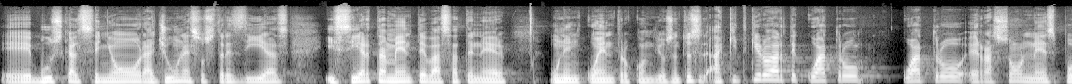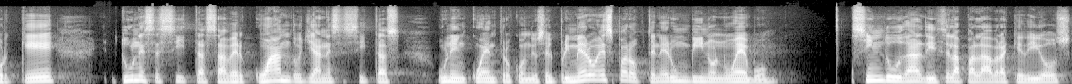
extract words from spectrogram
eh, busca al Señor, ayuna esos tres días y ciertamente vas a tener un encuentro con Dios. Entonces, aquí quiero darte cuatro, cuatro eh, razones por qué tú necesitas saber cuándo ya necesitas un encuentro con Dios. El primero es para obtener un vino nuevo. Sin duda, dice la palabra que Dios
